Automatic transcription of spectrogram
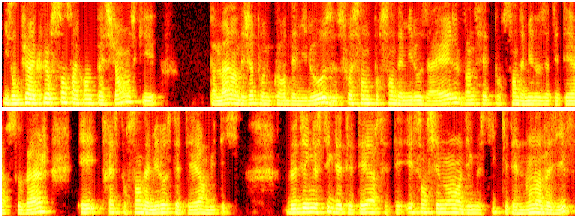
Ils ont pu inclure 150 patients, ce qui est pas mal hein, déjà pour une cohorte d'amylose, 60% d'amylose AL, 27% d'amylose ATTR sauvage et 13% d'amylose TTR mutée. Le diagnostic des TTR, c'était essentiellement un diagnostic qui était non invasif,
